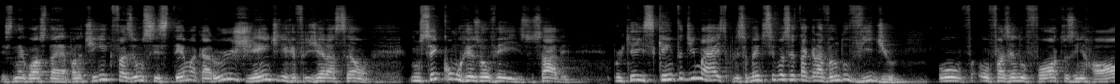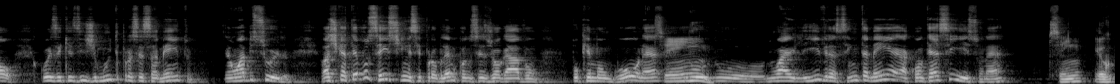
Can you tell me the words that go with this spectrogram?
Esse negócio da Apple. Ela tinha que fazer um sistema, cara, urgente de refrigeração. Não sei como resolver isso, sabe? Porque esquenta demais, principalmente se você está gravando vídeo ou, ou fazendo fotos em RAW, coisa que exige muito processamento. É um absurdo. Eu acho que até vocês tinham esse problema quando vocês jogavam Pokémon GO, né? Sim. No, no, no ar livre, assim, também acontece isso, né? Sim, eu,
